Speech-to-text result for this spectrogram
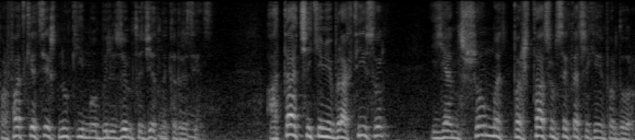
Por fatkeqësisht nuk i mobilizojmë të gjithë në këtë rezistencë. Ata që i kemi braktisur, janë shumë më të përshtatshëm se këta që i kemi përdorur.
